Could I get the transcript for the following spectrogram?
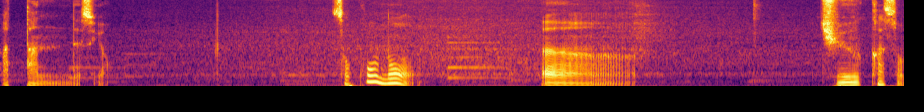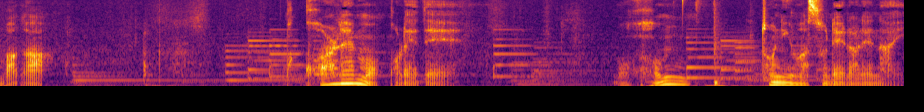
あったんですよ。そこのうん中華そばがこれもこれでもう本当に忘れられない。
